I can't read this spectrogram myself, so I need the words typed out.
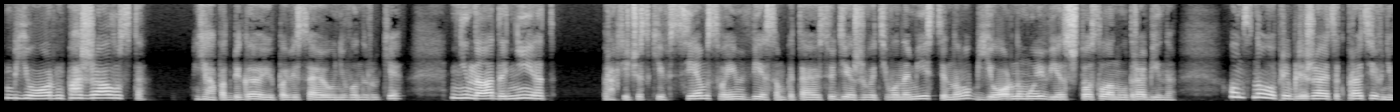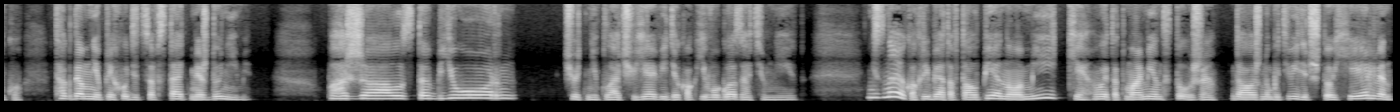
Бьорн, пожалуйста!» Я подбегаю и повисаю у него на руке. «Не надо, нет!» Практически всем своим весом пытаюсь удерживать его на месте, но Бьорн мой вес, что слону дробина. Он снова приближается к противнику. Тогда мне приходится встать между ними. «Пожалуйста, Бьорн! Чуть не плачу я, видя, как его глаза темнеют. Не знаю, как ребята в толпе, но Микки в этот момент тоже, должно быть, видит, что Хельвин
